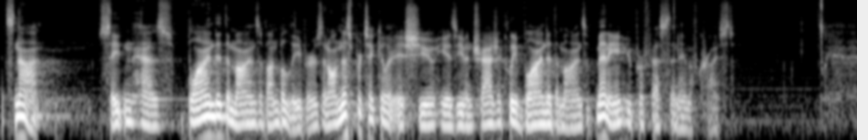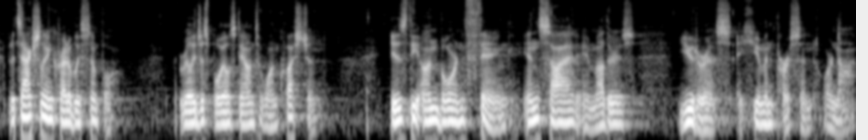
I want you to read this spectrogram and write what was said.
It's not. Satan has blinded the minds of unbelievers, and on this particular issue, he has even tragically blinded the minds of many who profess the name of Christ. But it's actually incredibly simple. It really just boils down to one question Is the unborn thing inside a mother's uterus a human person or not?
